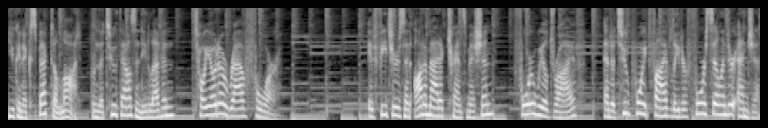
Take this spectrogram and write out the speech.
You can expect a lot from the 2011 Toyota RAV4. It features an automatic transmission, four-wheel drive, and a 2.5-liter four-cylinder engine.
